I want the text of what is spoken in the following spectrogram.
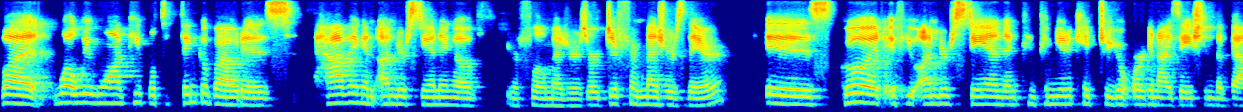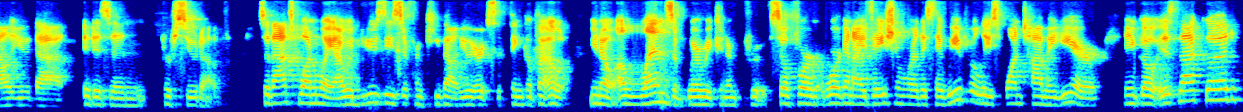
But what we want people to think about is having an understanding of your flow measures or different measures there is good if you understand and can communicate to your organization the value that it is in pursuit of. So that's one way I would use these different key value areas to think about, you know, a lens of where we can improve. So for an organization where they say we've released one time a year, and you go, is that good?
